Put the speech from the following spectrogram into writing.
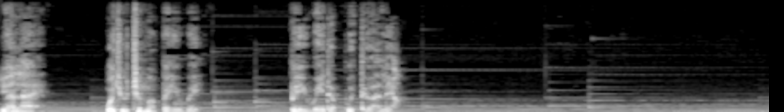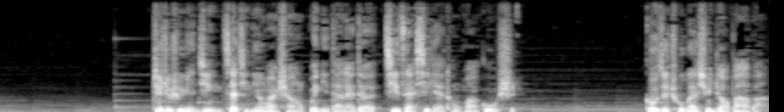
原来我就这么卑微，卑微的不得了。这就是远近在今天晚上为你带来的鸡仔系列童话故事。狗子出外寻找爸爸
